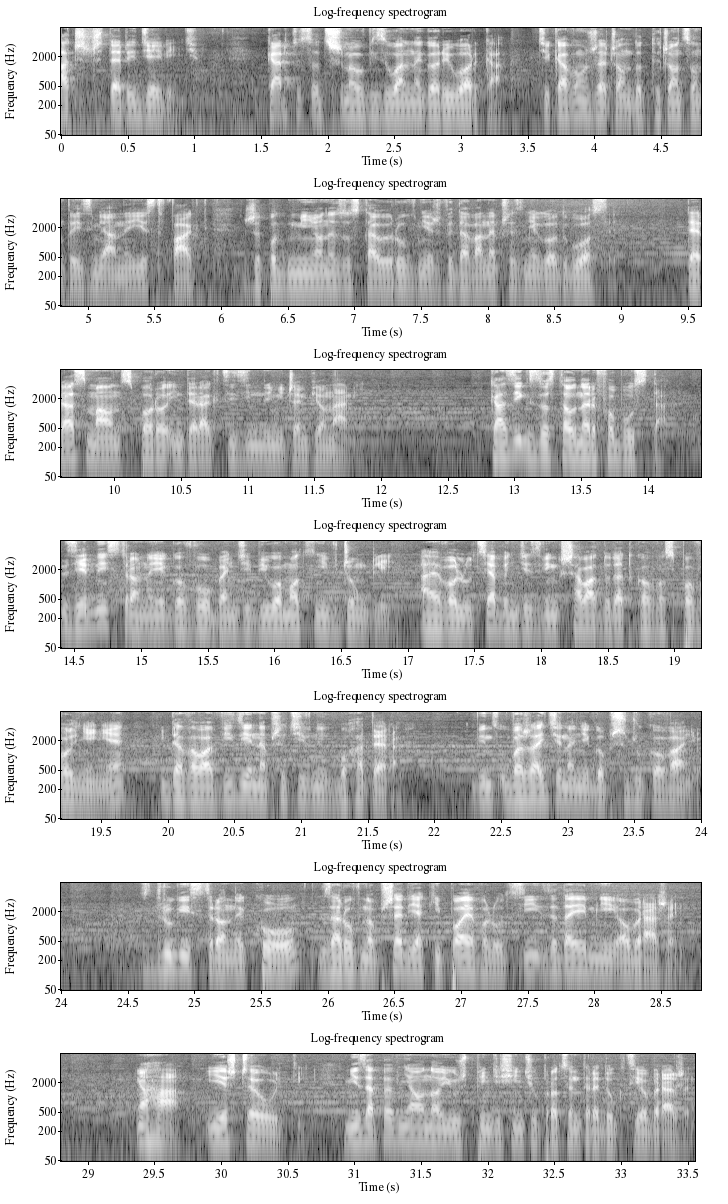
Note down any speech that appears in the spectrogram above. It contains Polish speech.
Patch 4.9. Kartus otrzymał wizualnego reworka. Ciekawą rzeczą dotyczącą tej zmiany jest fakt, że podmienione zostały również wydawane przez niego odgłosy. Teraz ma on sporo interakcji z innymi czempionami. Kha'Zix dostał nerfobusta. Z jednej strony jego W będzie biło mocniej w dżungli, a ewolucja będzie zwiększała dodatkowo spowolnienie i dawała wizję na przeciwnych bohaterach, więc uważajcie na niego przy dżukowaniu. Z drugiej strony Q, zarówno przed jak i po ewolucji, zadaje mniej obrażeń. Aha, i jeszcze ulti. Nie zapewnia ono już 50% redukcji obrażeń.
